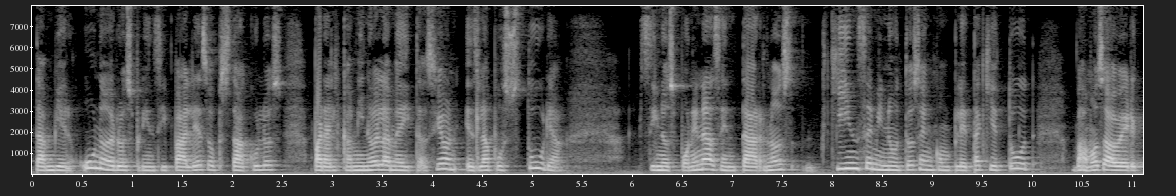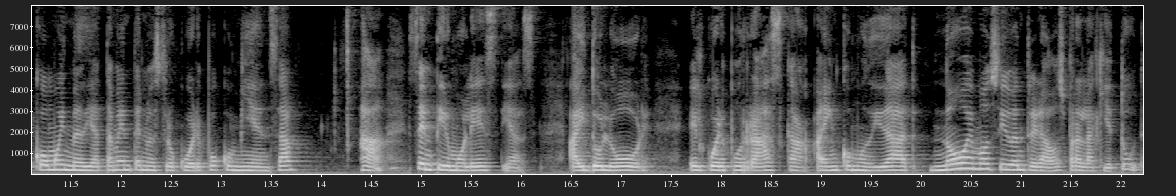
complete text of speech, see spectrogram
también uno de los principales obstáculos para el camino de la meditación es la postura. Si nos ponen a sentarnos 15 minutos en completa quietud, vamos a ver cómo inmediatamente nuestro cuerpo comienza a sentir molestias, hay dolor, el cuerpo rasca, hay incomodidad. No hemos sido entrenados para la quietud.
